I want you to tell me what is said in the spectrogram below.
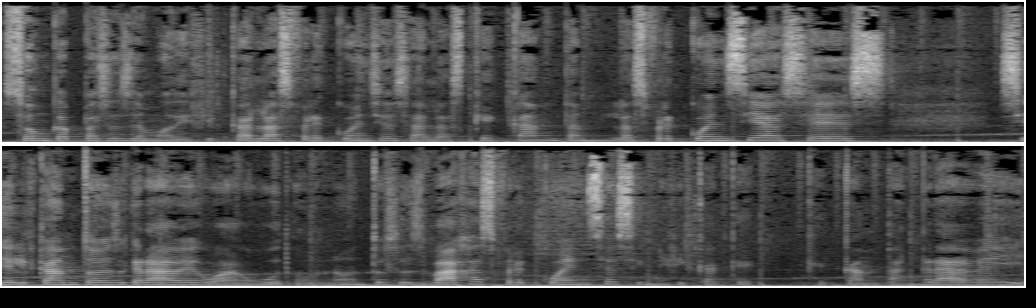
son capaces de modificar las frecuencias a las que cantan. Las frecuencias es si el canto es grave o agudo, ¿no? Entonces bajas frecuencias significa que, cantan grave y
